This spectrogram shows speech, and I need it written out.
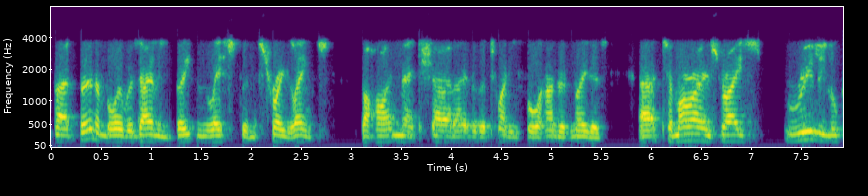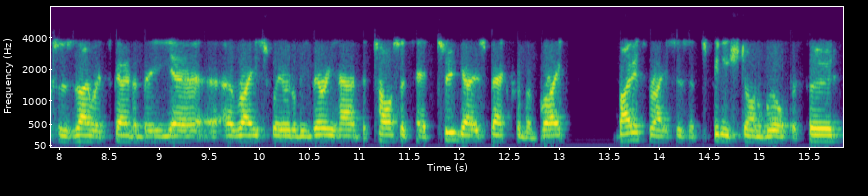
but Burnham Boy was only beaten less than three lengths behind Max Shard over the 2,400 metres. Uh, tomorrow's race really looks as though it's going to be uh, a race where it'll be very hard to toss. It's had two goes back from a break. Both races it's finished on well for third.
